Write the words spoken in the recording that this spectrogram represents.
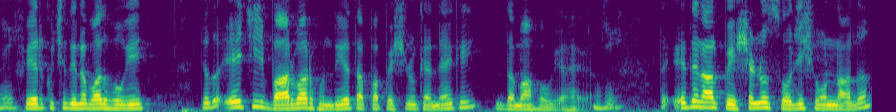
ਜੀ। ਫਿਰ ਕੁਝ ਦਿਨਾਂ ਬਾਅਦ ਹੋ ਗਈ। ਜਦੋਂ ਇਹ ਚੀਜ਼ ਬਾਰ-ਬਾਰ ਹੁੰਦੀ ਹੈ ਤਾਂ ਆਪਾਂ ਪੇਸ਼ੈਂਟ ਨੂੰ ਕਹਿੰਦੇ ਹਾਂ ਕਿ ਦਮਾ ਹੋ ਗਿਆ ਹੈਗਾ। ਜੀ। ਤੇ ਇਹਦੇ ਨਾਲ ਪੇਸ਼ੈਂਟ ਨੂੰ ਸੋਜਿਸ਼ ਹੋਣ ਨਾਲ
